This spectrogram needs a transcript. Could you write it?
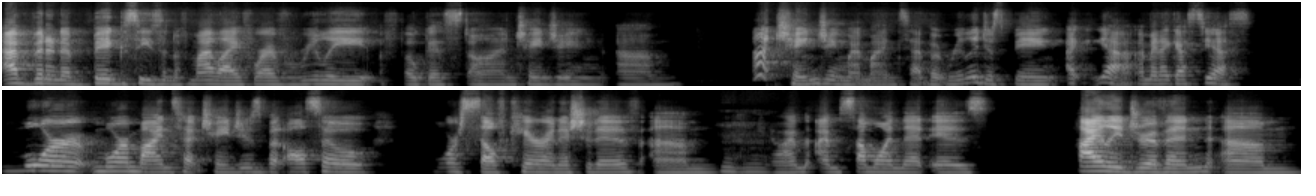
I've been in a big season of my life where I've really focused on changing, um, not changing my mindset, but really just being, I, yeah, I mean, I guess, yes, more, more mindset changes, but also more self-care initiative. Um, mm-hmm. you know, I'm, I'm someone that is highly driven, um,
